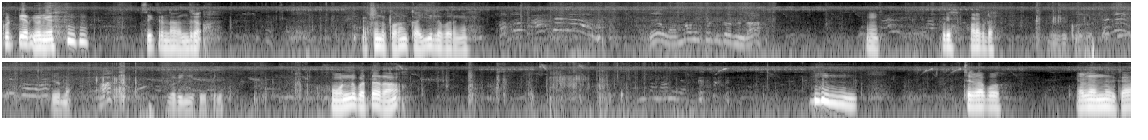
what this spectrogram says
குட்டியாக இருக்குங்க சீக்கிரம்டா வந்துடும் ஆக்சுவலாக இந்த குரங்கு கையில் பாருங்க. ம். இப்படி வரக்கூட ஒன்று பத்தாதான். சரி வா போ. எவ்வளோ இன்னும் இருக்கா?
